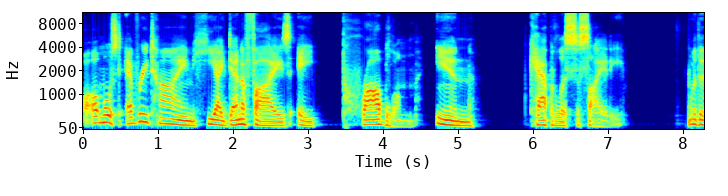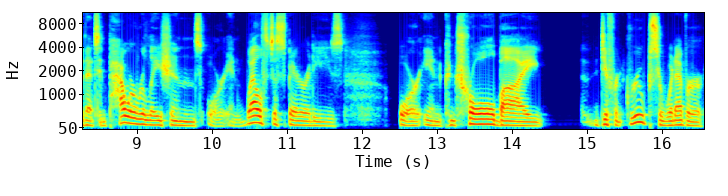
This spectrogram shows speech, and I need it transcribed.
almost every time he identifies a problem in capitalist society, whether that's in power relations or in wealth disparities or in control by different groups or whatever,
